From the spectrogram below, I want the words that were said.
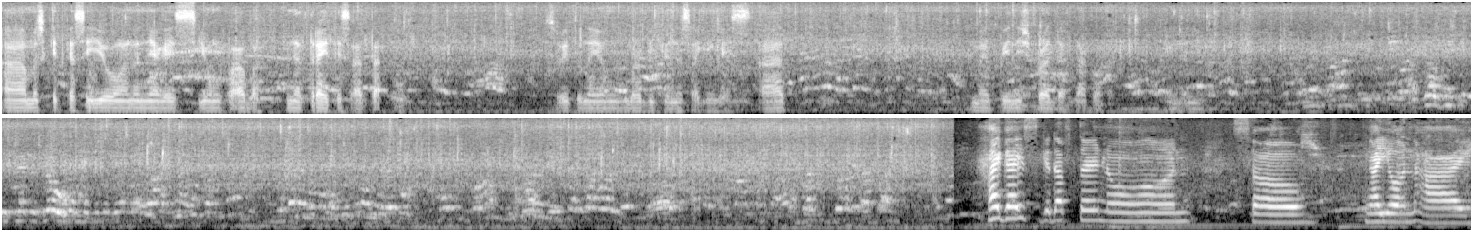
Ah, masakit kasi yung ano niya guys, yung paaba. Inatritis ata. So ito na yung barbecue na saging guys. At may finished product ako. Tingnan niyo. Hi guys, good afternoon. So, ngayon ay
